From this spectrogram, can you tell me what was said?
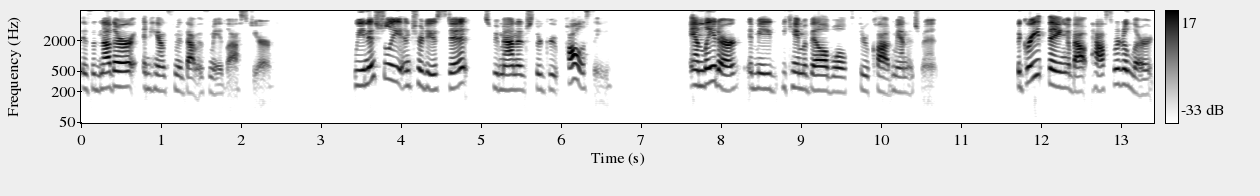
is another enhancement that was made last year. We initially introduced it to be managed through group policy, and later it made, became available through cloud management. The great thing about Password Alert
